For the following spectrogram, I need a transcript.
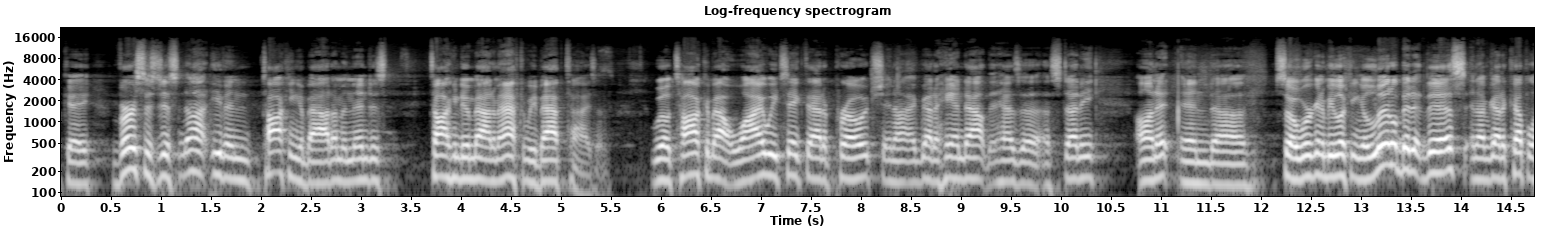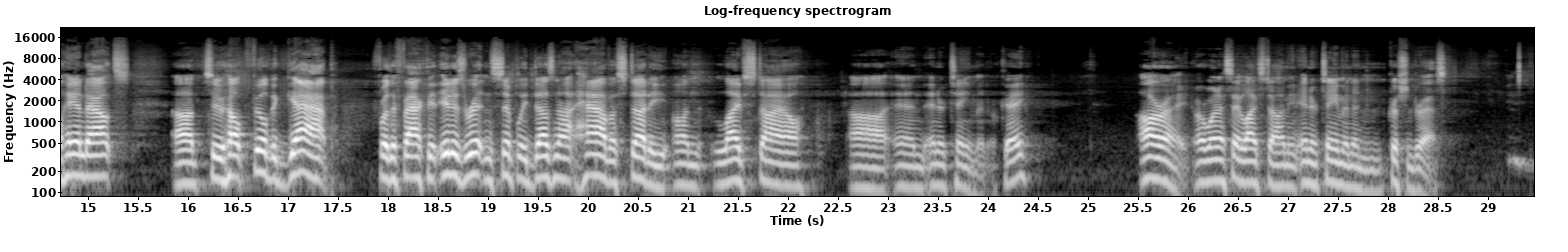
Okay? Versus just not even talking about them and then just talking to them about them after we baptize them. We'll talk about why we take that approach, and I've got a handout that has a, a study on it. And uh, so we're going to be looking a little bit at this, and I've got a couple handouts uh, to help fill the gap for the fact that it is written simply does not have a study on lifestyle uh, and entertainment, okay? All right, or when I say lifestyle, I mean entertainment and Christian dress.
